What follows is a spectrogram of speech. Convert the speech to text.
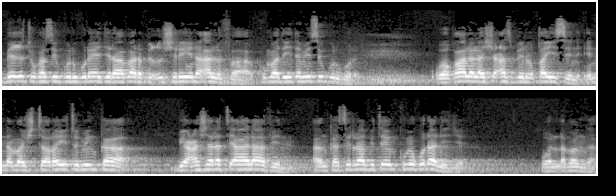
بعتك سي غرغره جرابر بعشرين ألفا كما ديدمي سي غرغره وقال الأشعث بن قيس إنما اشتريت منك بعشرة آلاف أنك سر بتين كم قرانج والأبنغا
